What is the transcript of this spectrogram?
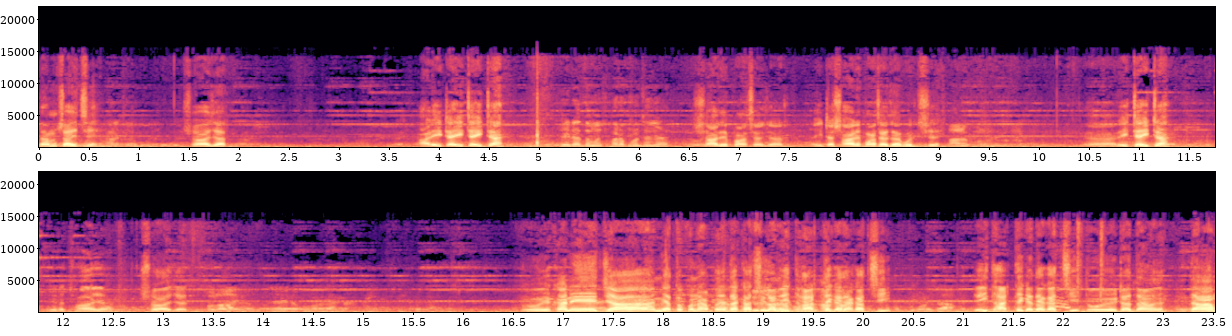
দাম চাইছে ছ হাজার। আর এটা এটা এটা? এটা তোমার সাড়ে পাঁচ হাজার। সাড়ে পাঁচ হাজার। এইটা সাড়ে পাঁচ হাজার বলছে। আর এইটা এটা? ছ হাজার। ছ হাজার। এটা তো এখানে যা আমি এতক্ষণ আপনার দেখাচ্ছিলাম এই ধার থেকে দেখাচ্ছি। এই ধার থেকে দেখাচ্ছি তো এটা দাম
